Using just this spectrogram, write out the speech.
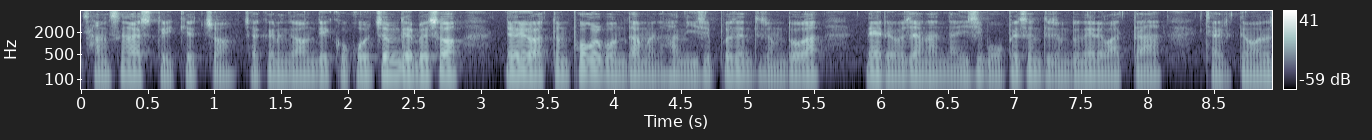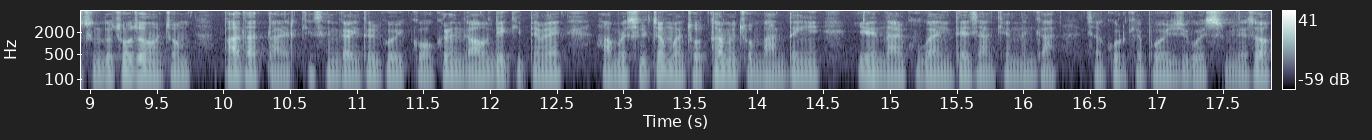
상승할 수도 있겠죠. 자, 그런 가운데 있고, 고점 대비해서 내려왔던 폭을 본다면 한 20% 정도가 내려오지 않았나 25% 정도 내려왔다. 자 때문에 어느 정도 조정을 좀 받았다 이렇게 생각이 들고 있고 그런 가운데 있기 때문에 아무리 실적만 좋다면 좀 반등이 일어날 구간이 되지 않겠는가. 자 그렇게 보여지고 있습니다. 그래서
